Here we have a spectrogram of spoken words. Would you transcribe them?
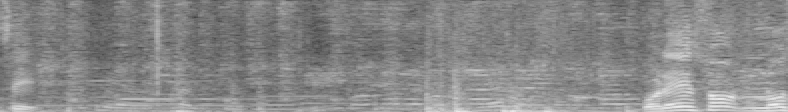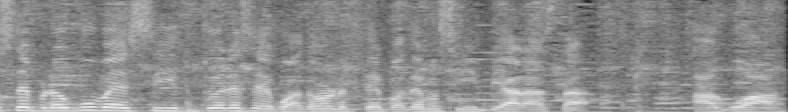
Sí. Por eso no se preocupe si tú eres de Ecuador, te podemos enviar hasta agua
